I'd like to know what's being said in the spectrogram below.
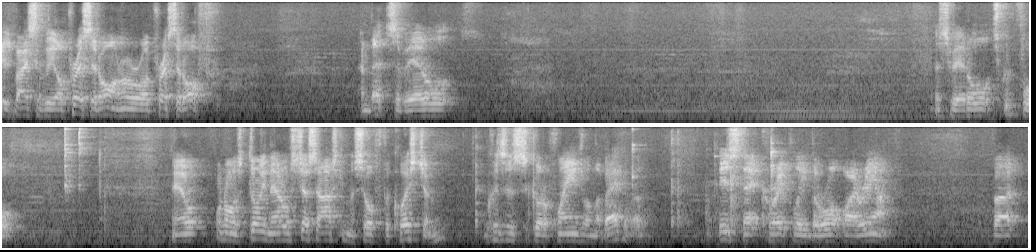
It's basically I'll press it on or I'll press it off, and that's about all. That's about all it's good for. Now, when I was doing that, I was just asking myself the question, because this has got a flange on the back of it, is that correctly the right way around? But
